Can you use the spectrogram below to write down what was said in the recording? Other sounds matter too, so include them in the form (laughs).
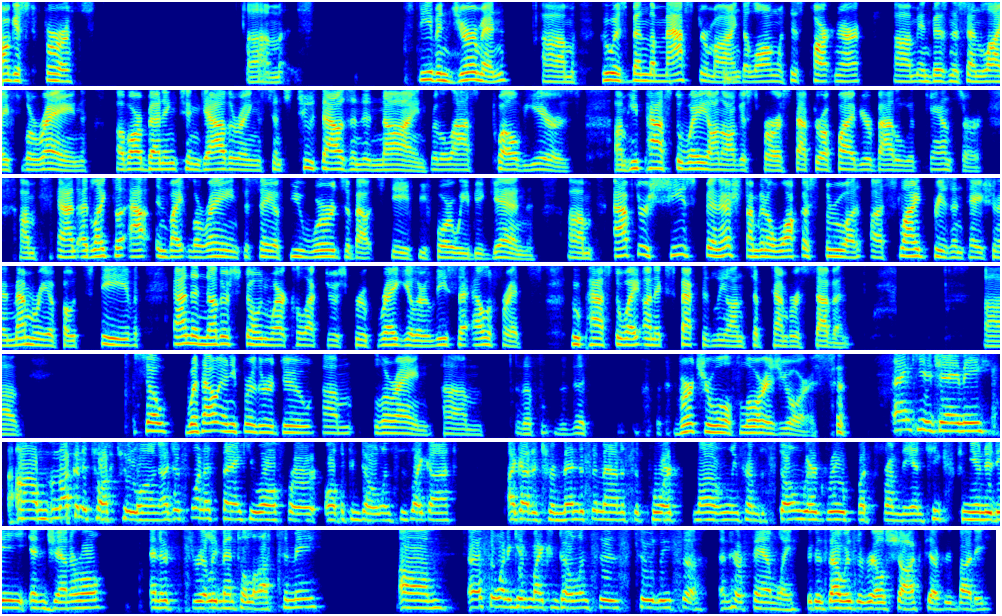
August 1st, um, Stephen German, um, who has been the mastermind, along with his partner um, in business and life, Lorraine, of our Bennington gathering since 2009 for the last 12 years. Um, he passed away on August 1st after a five year battle with cancer. Um, and I'd like to a- invite Lorraine to say a few words about Steve before we begin. Um, after she's finished, I'm going to walk us through a, a, slide presentation in memory of both Steve and another stoneware collectors group regular, Lisa Elfritz, who passed away unexpectedly on September 7th. Uh, so without any further ado, um, Lorraine, um, the, the virtual floor is yours. (laughs) Thank you, Jamie. Um, I'm not going to talk too long. I just want to thank you all for all the condolences I got. I got a tremendous amount of support, not only from the stoneware group, but from the antiques community in general. And it's really meant a lot to me. Um, I also want to give my condolences to Lisa and her family, because that was a real shock to everybody.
